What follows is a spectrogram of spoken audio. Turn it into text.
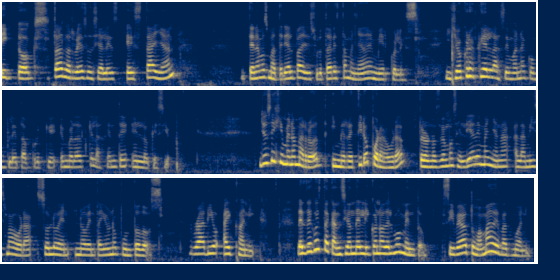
TikToks, todas las redes sociales estallan y tenemos material para disfrutar esta mañana de miércoles. Y yo creo que la semana completa, porque en verdad que la gente enloqueció. Yo soy Jimena Marrot y me retiro por ahora, pero nos vemos el día de mañana a la misma hora, solo en 91.2, Radio Iconic. Les dejo esta canción del icono del momento, Si veo a tu mamá de Bad Bunny.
